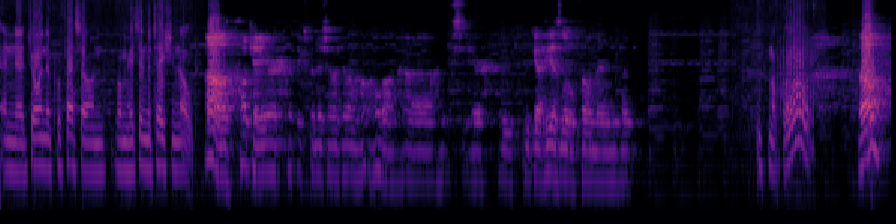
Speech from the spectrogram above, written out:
and uh, join the professor on from his invitation note. Oh, okay, you're at the expedition. Okay, well, hold on. Uh, let me see here. He, he got he has a little phone there, and he's like, "Oh,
